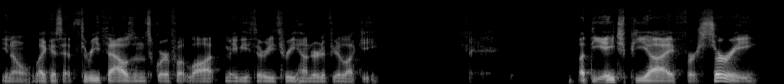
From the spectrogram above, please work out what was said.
you know, like I said, 3,000 square foot lot, maybe 3,300 if you're lucky. But the HPI for Surrey,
